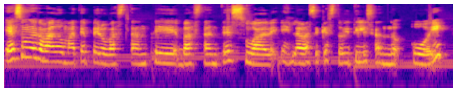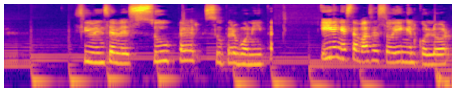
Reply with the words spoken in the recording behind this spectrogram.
Es un acabado mate pero bastante, bastante suave. Es la base que estoy utilizando hoy. Si ven se ve súper, súper bonita. Y en esta base soy en el color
